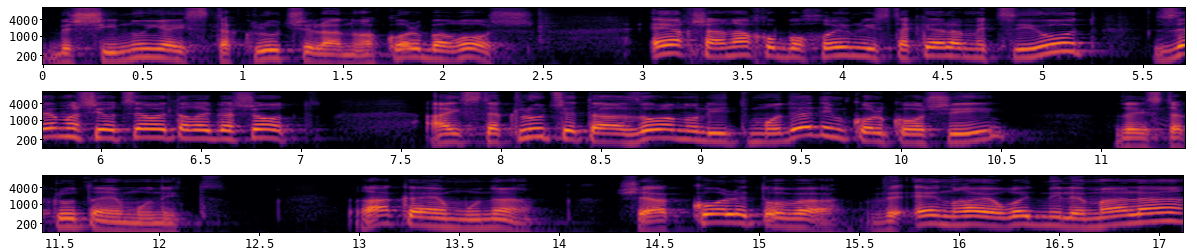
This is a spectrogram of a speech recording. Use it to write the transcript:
בשינוי ההסתכלות שלנו, הכל בראש. איך שאנחנו בוחרים להסתכל על המציאות, זה מה שיוצר את הרגשות. ההסתכלות שתעזור לנו להתמודד עם כל קושי, זה ההסתכלות האמונית. רק האמונה שהכל לטובה ואין רע יורד מלמעלה,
